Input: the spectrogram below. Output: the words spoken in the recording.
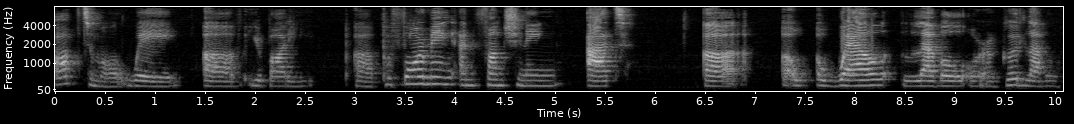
optimal way of your body uh, performing and functioning at uh, a, a, well level or a good level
